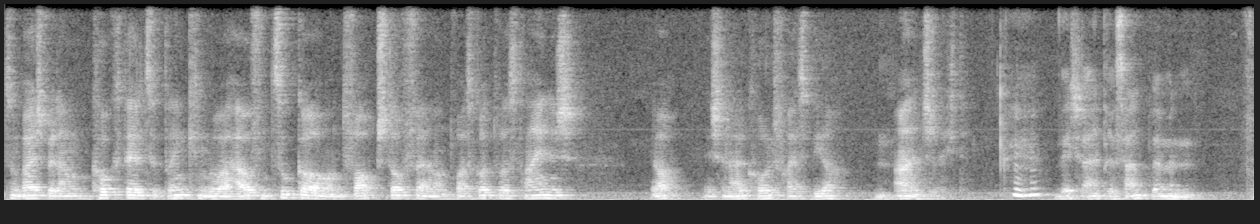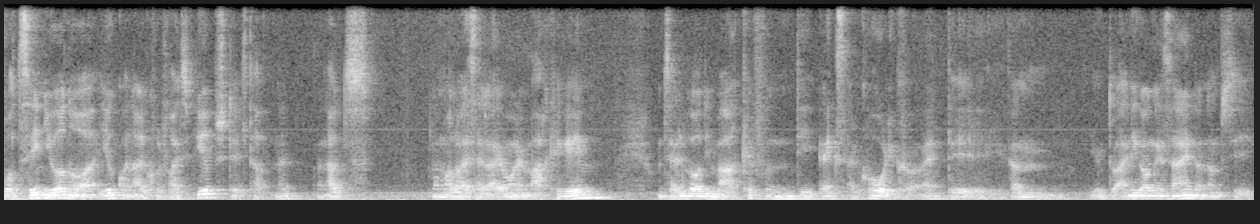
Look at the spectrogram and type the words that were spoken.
zum Beispiel einen Cocktail zu trinken, wo ein Haufen Zucker und Farbstoffe und was Gott was drin ist, ja, ist ein alkoholfreies Bier mhm. auch nicht schlecht. Mhm. Das ist auch interessant, wenn man vor zehn Jahren noch irgendwo ein alkoholfreies Bier bestellt hat. Ne? Man hat es normalerweise eine Marke gegeben und selber war die Marke von den Ex-Alkoholikern, ne? die dann irgendwo eingegangen sind, dann haben sie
